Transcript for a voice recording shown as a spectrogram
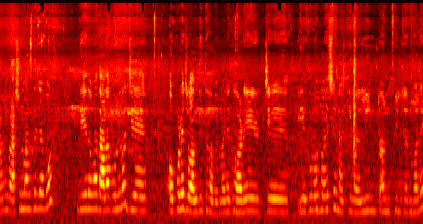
আমি বাসন মাজতে যাব। দিয়ে তোমার দাদা বলল যে, ওপরে জল দিতে হবে। মানে ঘরের যে ইয়েগুলো হয়েছে না, কি বলে, লিনটন ফিল্টন বলে,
